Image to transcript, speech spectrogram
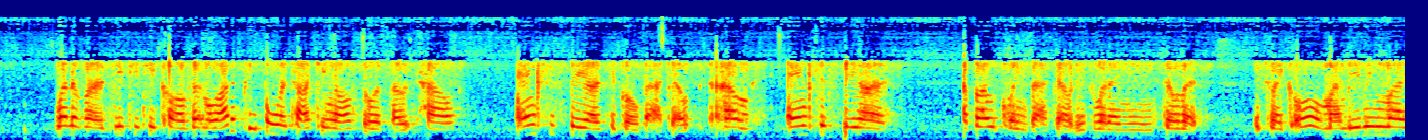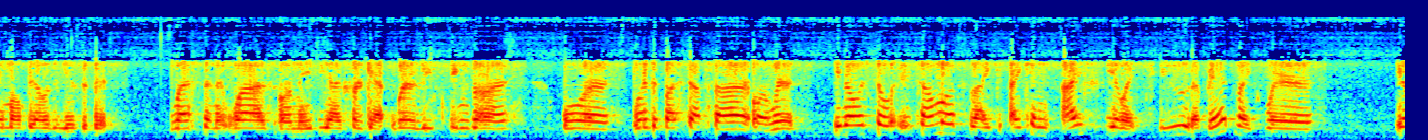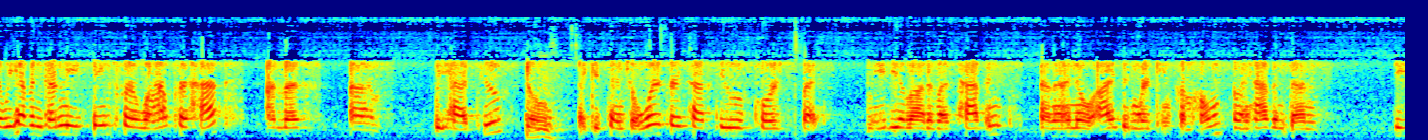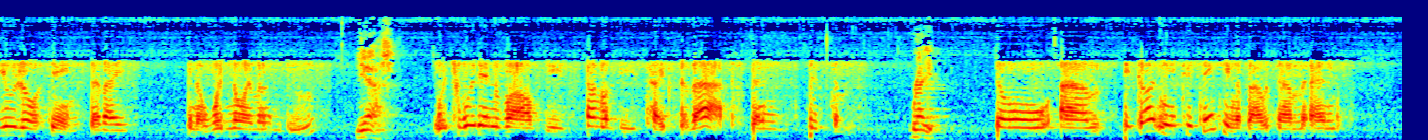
one of our GTT calls, and a lot of people were talking also about how anxious they are to go back out, how anxious they are about going back out is what I mean. So that it's like, oh, my maybe my mobility is a bit less than it was, or maybe I forget where these things are, or where the bus stops are, or where you know. So it's almost like I can I feel it too a bit, like where you know we haven't done these things for a while, perhaps, unless um, we had to. So mm-hmm. like essential workers have to, of course, but maybe a lot of us haven't. And I know I've been working from home, so I haven't done the usual things that I, you know, would normally do. Yes. Which would involve these some of these types of apps and systems. Right. So um, it got me to thinking about them, and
